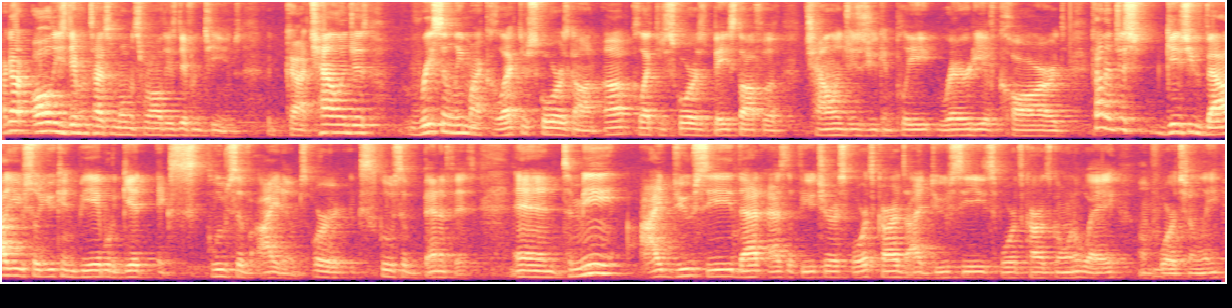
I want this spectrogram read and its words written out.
I got all these different types of moments from all these different teams. got challenges. Recently, my collector score has gone up. Collector score is based off of challenges you complete, rarity of cards. Kind of just gives you value so you can be able to get exclusive items or exclusive benefits. And to me, I do see that as the future of sports cards. I do see sports cards going away, unfortunately.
